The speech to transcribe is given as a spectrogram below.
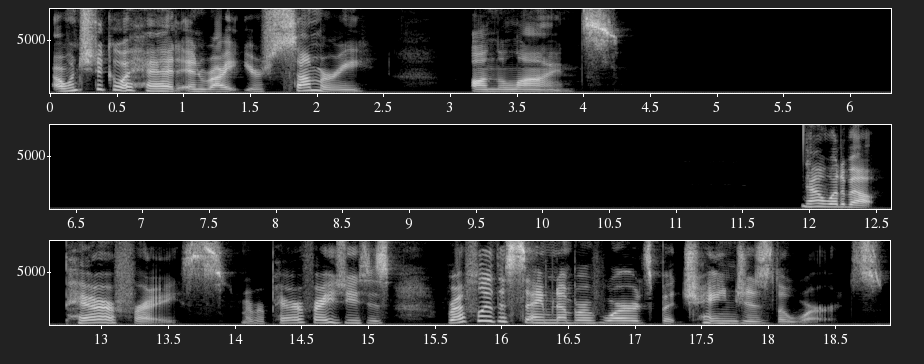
I want you to go ahead and write your summary on the lines. Now, what about paraphrase? Remember, paraphrase uses roughly the same number of words but changes the words.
